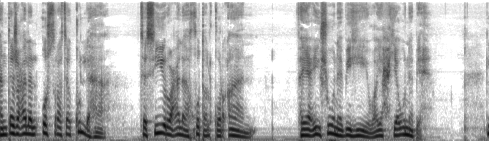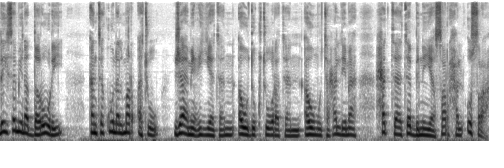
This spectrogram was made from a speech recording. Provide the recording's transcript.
أن تجعل الأسرة كلها تسير على خطى القرآن فيعيشون به ويحيون به. ليس من الضروري أن تكون المرأة جامعية أو دكتورة أو متعلمة حتى تبني صرح الأسرة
